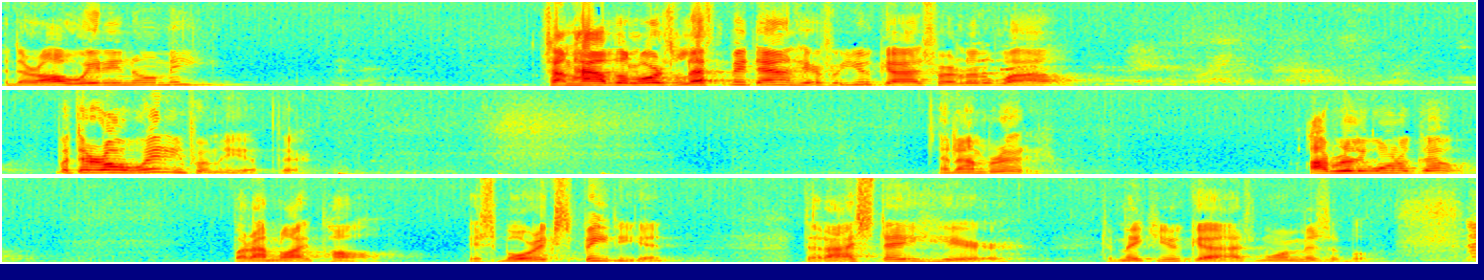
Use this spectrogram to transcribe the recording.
And they're all waiting on me. Somehow the Lord's left me down here for you guys for a little while. But they're all waiting for me up there. And I'm ready. I really want to go. But I'm like Paul. It's more expedient that I stay here to make you guys more miserable. no,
